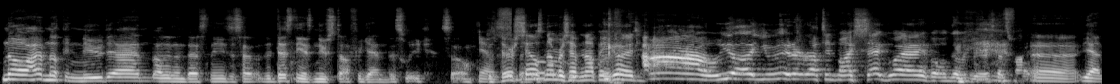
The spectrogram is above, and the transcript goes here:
No, I have nothing new to add other than Destiny. Just have, the Destiny has new stuff again this week. So Yeah, their sales numbers have not been good. oh yeah, you interrupted my segue, but we'll go here. That's fine. Uh, yeah,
